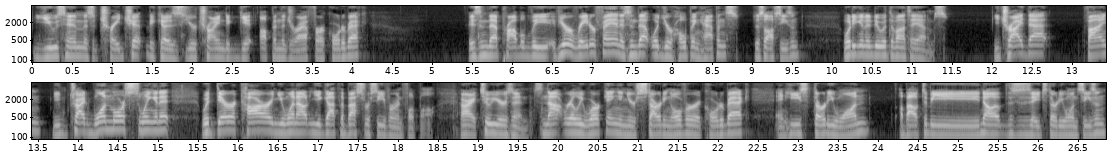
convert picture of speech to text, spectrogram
use him as a trade chip because you're trying to get up in the draft for a quarterback? Isn't that probably, if you're a Raider fan, isn't that what you're hoping happens this offseason? What are you going to do with Davante Adams? You tried that, fine. You tried one more swing at it with Derek Carr, and you went out and you got the best receiver in football. All right, two years in. It's not really working, and you're starting over at quarterback, and he's 31, about to be, no, this is age 31 season.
